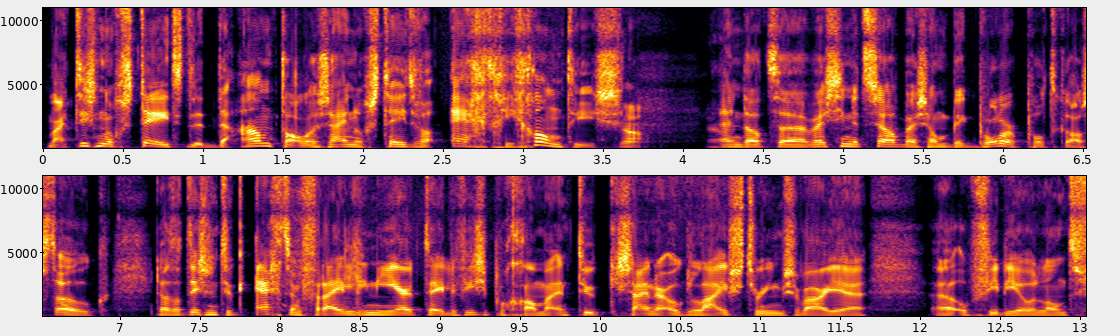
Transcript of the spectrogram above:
maar het is nog steeds, de, de aantallen zijn nog steeds wel echt gigantisch. Ja. Ja. En dat, eh, wij zien het zelf bij zo'n Big Brother podcast ook. Dat het is natuurlijk echt een vrij lineair televisieprogramma. En natuurlijk zijn er ook livestreams waar je eh, op Videoland 24-7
